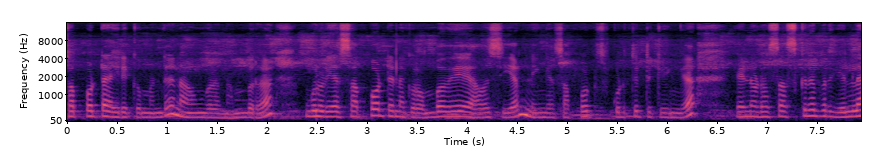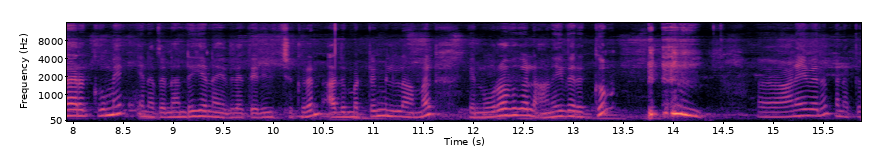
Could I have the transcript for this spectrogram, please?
சப்போர்ட்டாக இருக்குமென்று நான் உங்களை நம்புகிறேன் உங்களுடைய சப்போர்ட் எனக்கு ரொம்பவே அவசியம். நீங்கள் சப்போர்ட் கொடுத்துட்ருக்கீங்க. என்னோட சப்ஸ்கிரைபர் எல்லாருக்குமே எனது நன்றியை நான் இதில் தெரிவிச்சுக்கிறேன். அது மட்டும் இல்லாமல் என் உறவுகள் அனைவருக்கும் அனைவரும் எனக்கு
